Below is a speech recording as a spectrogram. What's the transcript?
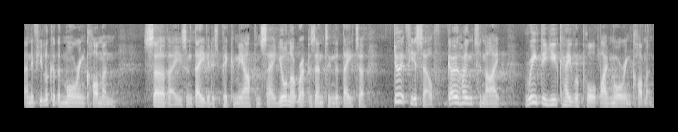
And if you look at the more in common surveys, and David is picking me up and saying, You're not representing the data, do it for yourself. Go home tonight, read the UK report by More in Common.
